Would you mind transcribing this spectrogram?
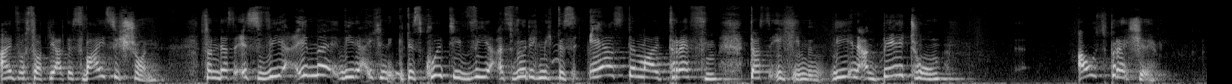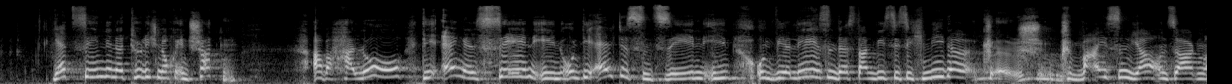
einfach sage, ja, das weiß ich schon. Sondern dass es wie immer wieder, ich das kultiviere, als würde ich mich das erste Mal treffen, dass ich wie in Anbetung ausbreche Jetzt sehen wir natürlich noch in Schatten. Aber hallo, die Engel sehen ihn und die Ältesten sehen ihn und wir lesen das dann, wie sie sich niederschmeißen, ja, und sagen,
